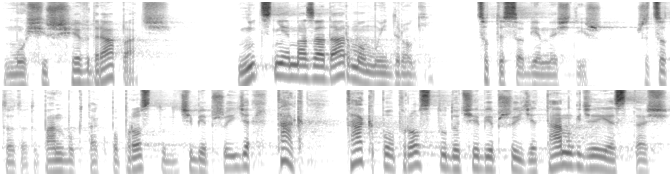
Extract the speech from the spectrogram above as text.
musisz się wdrapać, Nic nie ma za darmo, mój drogi. Co ty sobie myślisz? Że co to, to, to Pan Bóg tak po prostu do ciebie przyjdzie? Tak, tak po prostu do ciebie przyjdzie, tam gdzie jesteś.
